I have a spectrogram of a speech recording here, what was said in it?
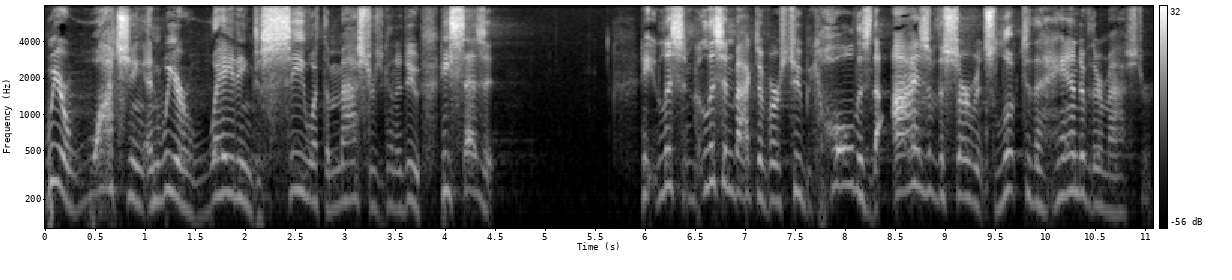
We are watching and we are waiting to see what the master is going to do. He says it. He, listen, listen back to verse 2. Behold, as the eyes of the servants look to the hand of their master,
